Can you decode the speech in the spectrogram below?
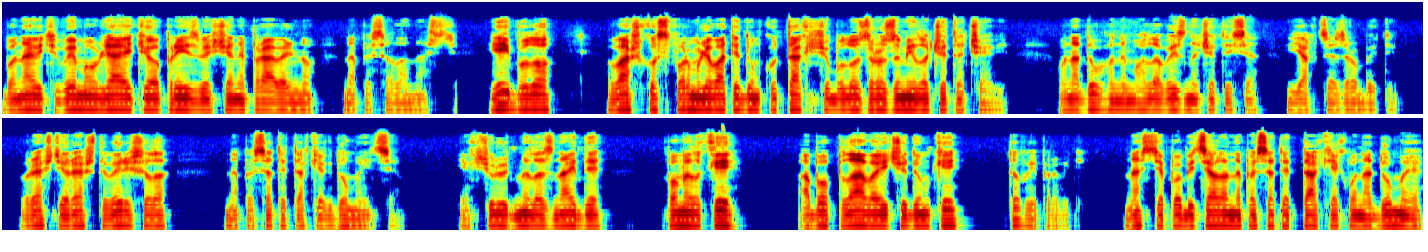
бо навіть вимовляють його прізвище неправильно, написала Настя. Їй було важко сформулювати думку так, що було зрозуміло читачеві. Вона довго не могла визначитися, як це зробити. Врешті-решт вирішила написати так, як думається. Якщо Людмила знайде помилки або плаваючі думки, то виправить. Настя пообіцяла написати так, як вона думає,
